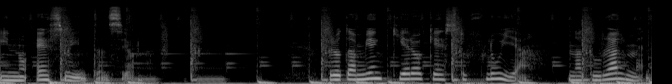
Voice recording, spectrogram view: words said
y no es mi intención. Pero también quiero que esto fluya naturalmente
